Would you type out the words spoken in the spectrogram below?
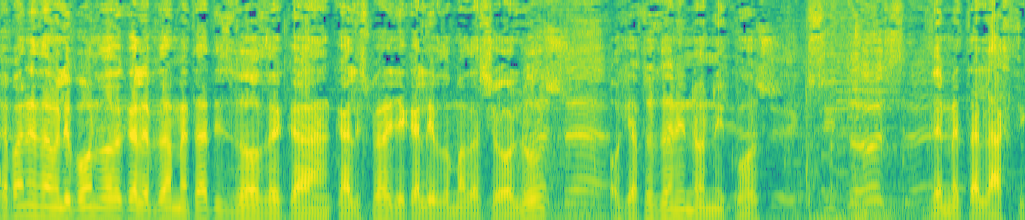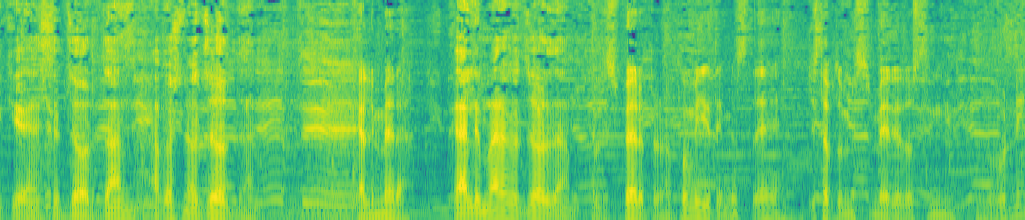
Επανήλθαμε λοιπόν 12 λεπτά μετά τις 12. Καλησπέρα και καλή εβδομάδα σε όλους. Όχι, αυτός δεν είναι ο Νίκος. Δεν μεταλλάχθηκε σε Τζόρνταν. Αυτός είναι ο Τζόρνταν. Καλημέρα. Καλημέρα στον Τζόρνταν. Καλησπέρα πρέπει να πούμε γιατί είμαστε juste από το μεσημέρι εδώ στην Βουρνή.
